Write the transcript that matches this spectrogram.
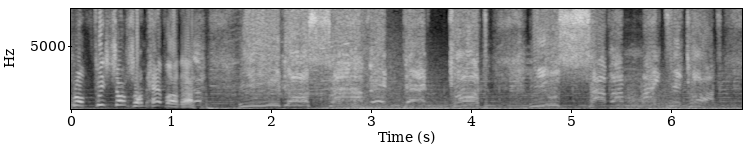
provisions from heaven. You don't serve a dead God, you serve a mighty God. He's the same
